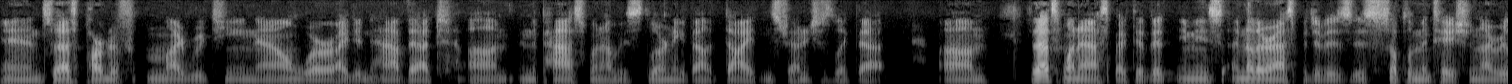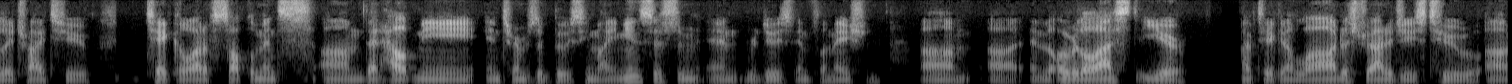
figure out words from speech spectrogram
And so that's part of my routine now, where I didn't have that um, in the past when I was learning about diet and strategies like that. Um, so that's one aspect of it. I mean, another aspect of it is, is, supplementation. I really try to take a lot of supplements um, that help me in terms of boosting my immune system and reduce inflammation. Um, uh, and over the last year, I've taken a lot of strategies to uh,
